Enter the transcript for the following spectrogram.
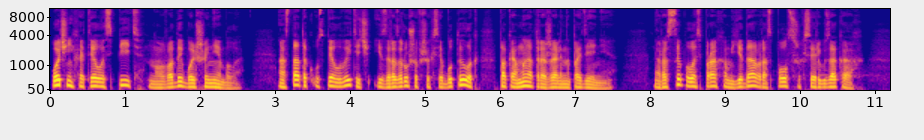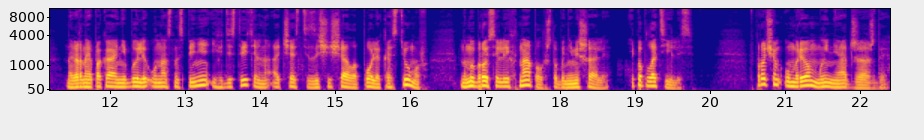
Очень хотелось пить, но воды больше не было. Остаток успел вытечь из разрушившихся бутылок, пока мы отражали нападение. Рассыпалась прахом еда в расползшихся рюкзаках. Наверное, пока они были у нас на спине, их действительно отчасти защищало поле костюмов, но мы бросили их на пол, чтобы не мешали, и поплатились. Впрочем, умрем мы не от жажды.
